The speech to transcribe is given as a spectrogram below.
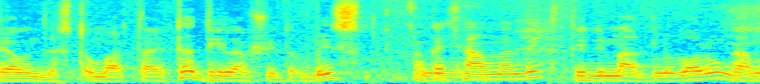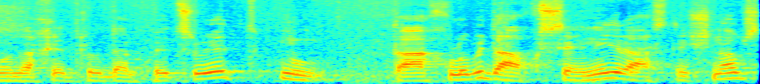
დღევანდელ სტუმართან ერთად დილამშვიდობის. მოგესალმებით. დიდი მადლობა რომ გამონახეთ რომ და გვეწვიეთ. ნუ დაახლოებით ახსენი რას ნიშნავს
